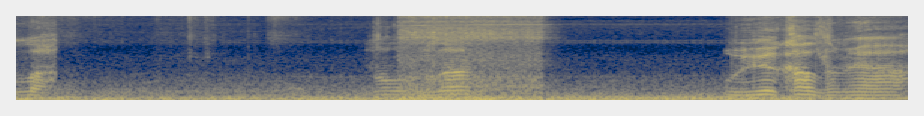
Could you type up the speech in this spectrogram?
Allah. Ne oldu lan? Uyuyakaldım ya.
